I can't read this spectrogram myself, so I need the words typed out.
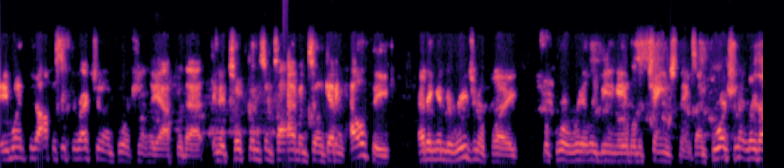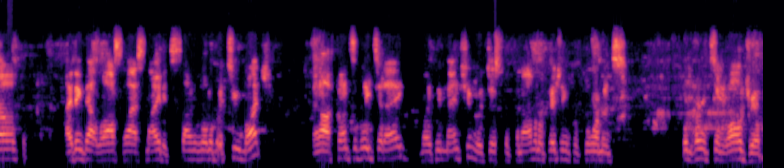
they went the opposite direction, unfortunately, after that. And it took them some time until getting healthy heading into regional play before really being able to change things. Unfortunately, though, I think that loss last night, it stung a little bit too much. And offensively today, like we mentioned, with just the phenomenal pitching performance from Hurston Waldrep,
